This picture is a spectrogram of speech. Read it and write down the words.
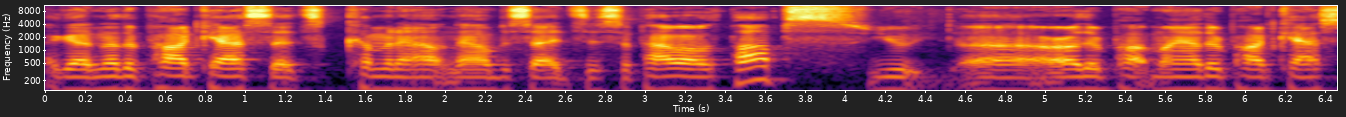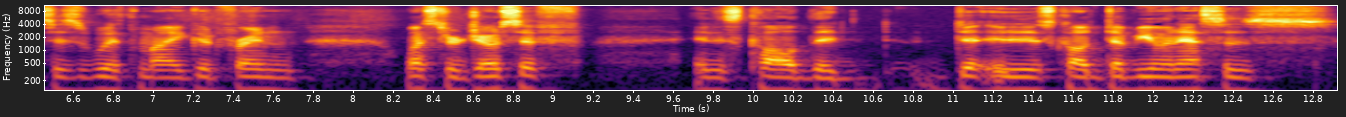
I got another podcast that's coming out now besides this a Powwow with Pops. You, uh, our other pop, my other podcast is with my good friend Wester Joseph. It is called the it is called WNS's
